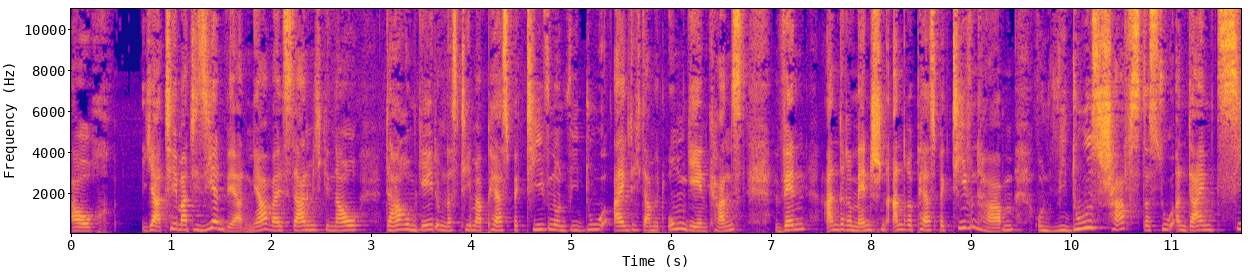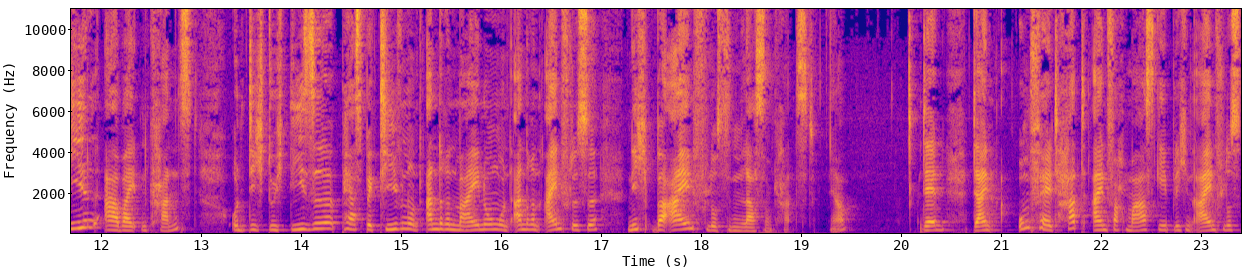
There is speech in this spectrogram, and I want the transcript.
auch ja, thematisieren werden, ja, weil es da nämlich genau darum geht, um das Thema Perspektiven und wie du eigentlich damit umgehen kannst, wenn andere Menschen andere Perspektiven haben und wie du es schaffst, dass du an deinem Ziel arbeiten kannst und dich durch diese Perspektiven und anderen Meinungen und anderen Einflüsse nicht beeinflussen lassen kannst, ja. Denn dein Umfeld hat einfach maßgeblichen Einfluss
